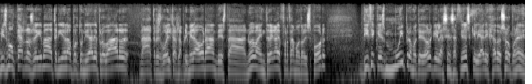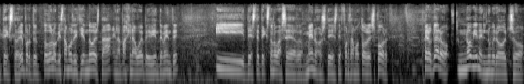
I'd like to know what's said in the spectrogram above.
Mismo Carlos Leiva ha tenido la oportunidad de probar, nada, tres vueltas, la primera hora de esta nueva entrega de Forza Motorsport. Dice que es muy prometedor que las sensaciones que le ha dejado, eso lo pone en el texto, ¿eh? porque todo lo que estamos diciendo está en la página web, evidentemente. Y de este texto no va a ser menos, de este Forza Motorsport. Pero claro, no viene el número 8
